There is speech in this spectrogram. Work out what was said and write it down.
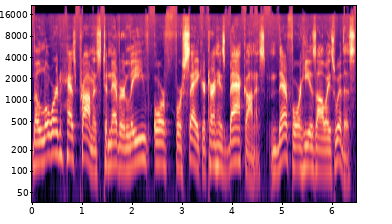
The Lord has promised to never leave or forsake or turn his back on us. Therefore, he is always with us.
